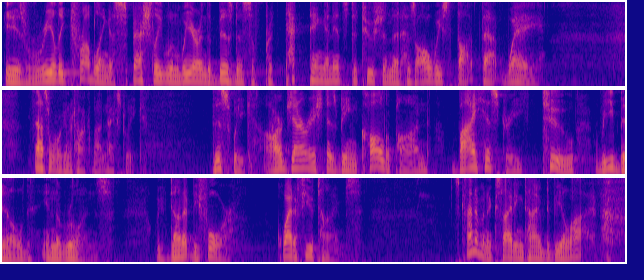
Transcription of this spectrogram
It is really troubling, especially when we are in the business of protecting an institution that has always thought that way. That's what we're going to talk about next week this week, our generation is being called upon by history to rebuild in the ruins. We've done it before, quite a few times. It's kind of an exciting time to be alive.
